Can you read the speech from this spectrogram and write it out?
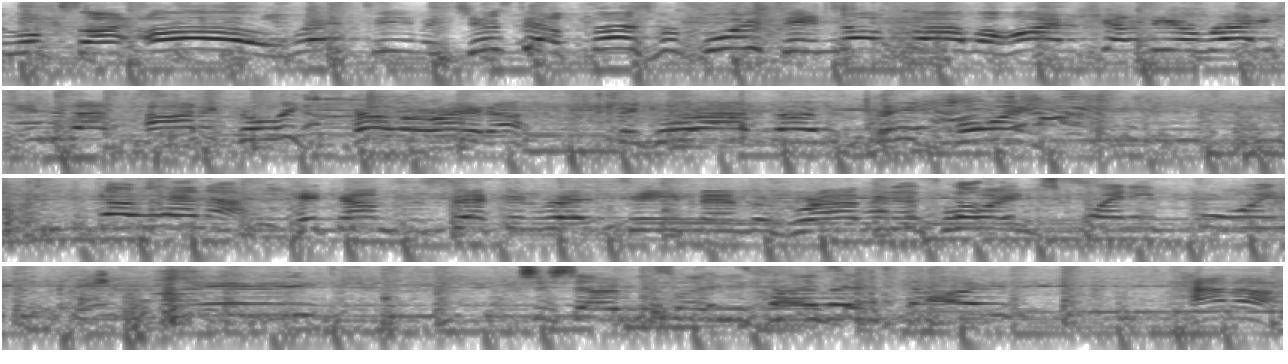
It looks like, oh, red team is just out first, but blue team not far behind. It's going to be a race into that particle accelerator to grab those big points. Go, Hannah. Here comes the second red team member grabbing Hannah's the got the 20 points. Thank you. Just over this way, Let's go, let's go. Hannah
